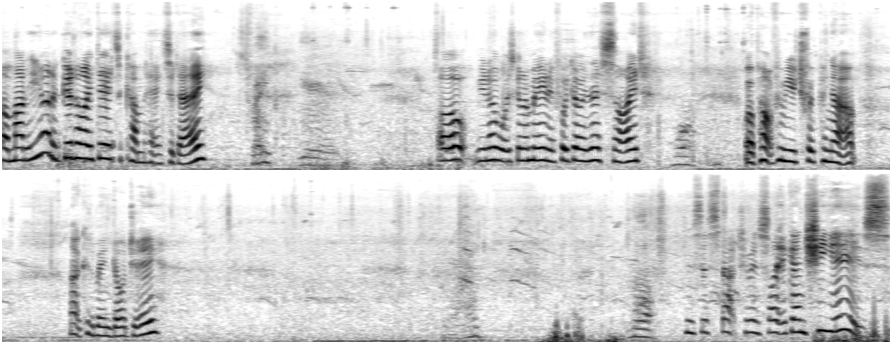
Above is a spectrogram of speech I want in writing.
Oh, Matty, you had a good idea to come here today. Thank you. Oh, you know what it's going to mean if we're going this side? What? Well, apart from you tripping up, that could have been dodgy. Is the statue in sight again? She is.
